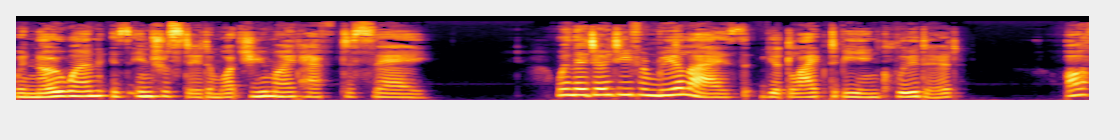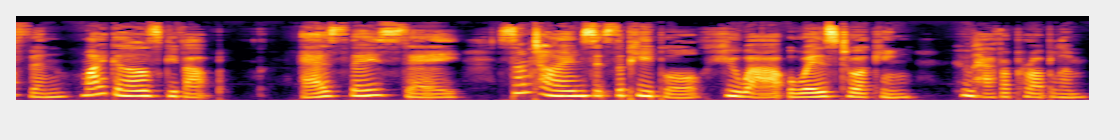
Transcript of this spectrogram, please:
when no one is interested in what you might have to say, when they don't even realize you'd like to be included. Often my girls give up. As they say, sometimes it's the people who are always talking who have a problem.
